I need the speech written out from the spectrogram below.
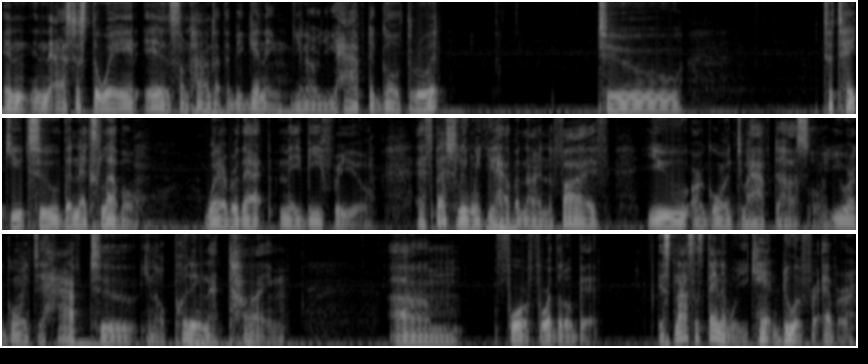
and, and that's just the way it is sometimes at the beginning. You know, you have to go through it to to take you to the next level whatever that may be for you. Especially when you have a nine to five, you are going to have to hustle. You are going to have to, you know, put in that time um, for for a little bit. It's not sustainable. You can't do it forever,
